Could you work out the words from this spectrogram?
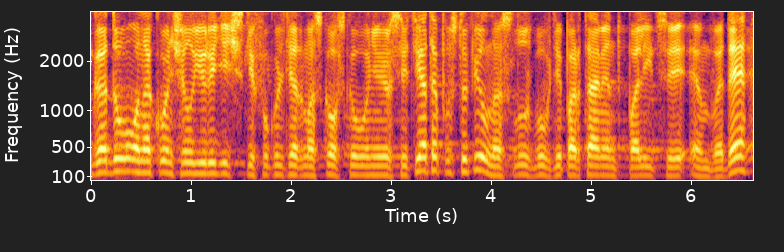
году он окончил юридический факультет Московского университета, поступил на службу в департамент полиции МВД,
